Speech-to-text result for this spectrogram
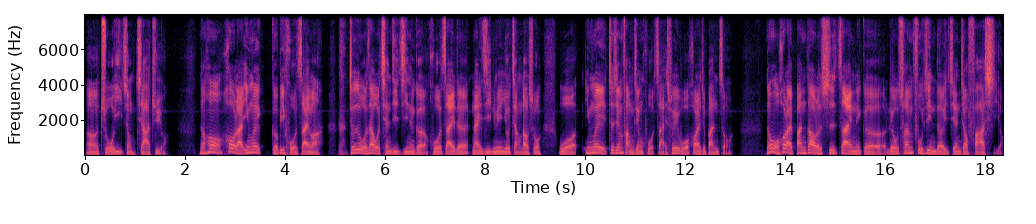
呃桌椅这种家具哦。然后后来因为隔壁火灾嘛，就是我在我前几集那个火灾的那一集里面有讲到，说我因为这间房间火灾，所以我后来就搬走。然后我后来搬到了是在那个柳川附近的一间叫法喜哦，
